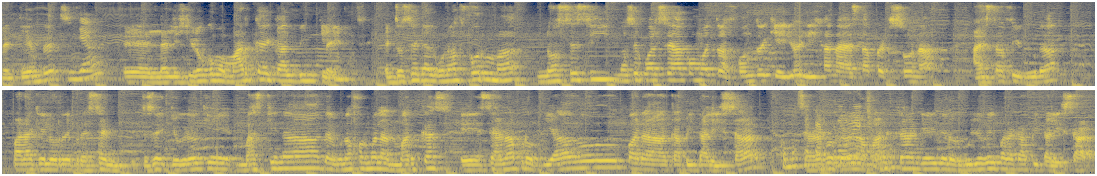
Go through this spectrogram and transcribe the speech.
¿me entiendes? ¿Ya? Eh, la eligieron como marca de Calvin Klein. Entonces, de alguna forma, no sé si, no sé cuál sea como el trasfondo de que ellos elijan a esta persona, a esta figura, para que lo represente. Entonces yo creo que más que nada, de alguna forma las marcas eh, se han apropiado para capitalizar, ¿Cómo se han apropiado de la marca gay, del orgullo gay para capitalizar.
